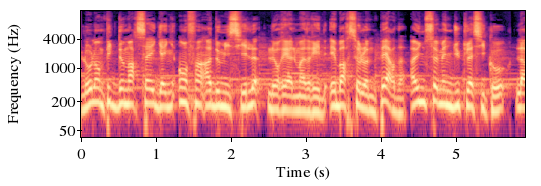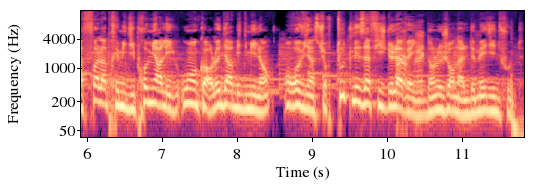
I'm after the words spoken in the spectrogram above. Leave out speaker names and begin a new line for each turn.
L'Olympique de Marseille gagne enfin à domicile, le Real Madrid et Barcelone perdent à une semaine du Classico, la folle après-midi Première Ligue ou encore le derby de Milan. On revient sur toutes les affiches de la veille dans le journal de Made in Foot.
